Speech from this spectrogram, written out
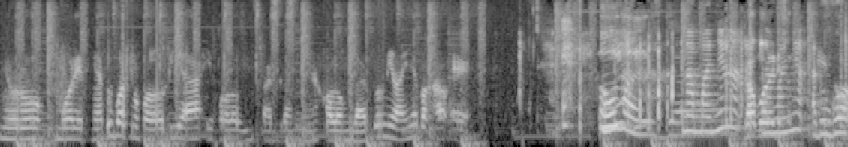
nyuruh muridnya tuh buat nge-follow dia i-follow Instagramnya kalau enggak tuh nilainya bakal E Oh Iya, my god. namanya Nggak boleh namanya aduh gua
